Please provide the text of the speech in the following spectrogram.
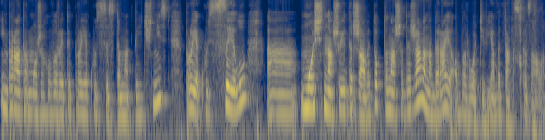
Імператор може говорити про якусь систематичність, про якусь силу, мощь нашої держави. Тобто наша держава набирає оборотів, я би так сказала.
